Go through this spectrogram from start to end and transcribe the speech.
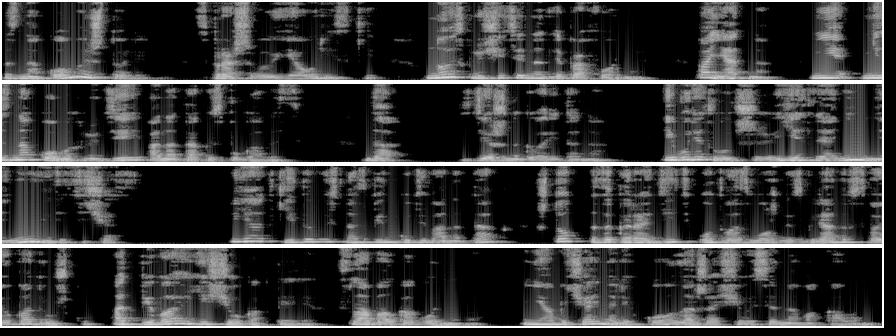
Знакомые, что ли? Спрашиваю я у Риски, но исключительно для проформы. Понятно, не незнакомых людей она так испугалась. Да, сдержанно говорит она, и будет лучше, если они меня не увидят сейчас. Я откидываюсь на спинку дивана так, чтобы загородить от возможных взглядов свою подружку. Отпиваю еще коктейля, слабоалкогольного, необычайно легко ложащегося на макалом.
